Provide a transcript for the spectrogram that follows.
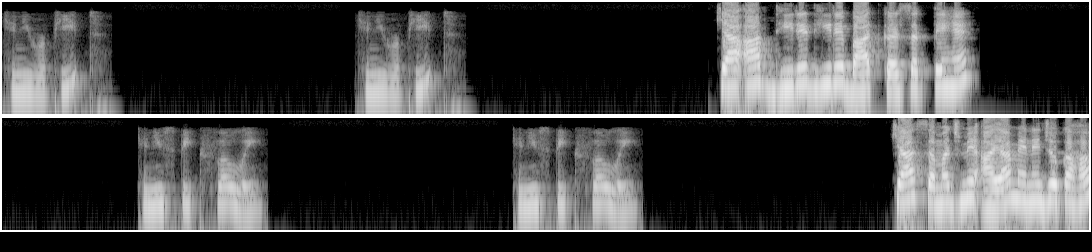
Can you repeat? Can you repeat? क्या आप धीरे धीरे बात कर सकते हैं Can you speak slowly? Can you speak slowly? क्या समझ में आया मैंने जो कहा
